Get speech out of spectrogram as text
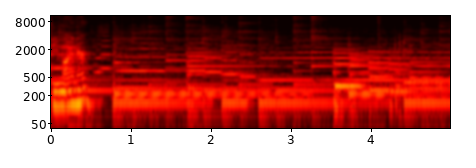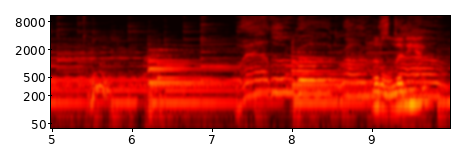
D minor. Where the road runs Little Lydian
